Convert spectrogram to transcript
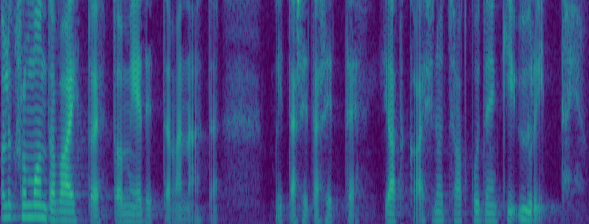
Oliko sinulla monta vaihtoehtoa mietittävänä, että mitä sitä sitten jatkaisi? Nyt sä oot kuitenkin yrittäjä.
